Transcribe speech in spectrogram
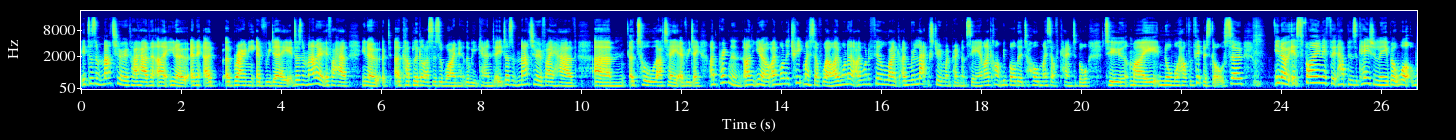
It doesn't matter if I have, uh, you know, an, a, a brownie every day. It doesn't matter if I have, you know, a, a, couple of glasses of wine at the weekend. It doesn't matter if I have um, a tall latte every day. I'm pregnant. I, you know, I want to treat myself well. I want to, I want to feel like I'm relaxed during my pregnancy, and I can't be bothered to hold myself accountable to my normal health and fitness goals. So you know, it's fine if it happens occasionally, but what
